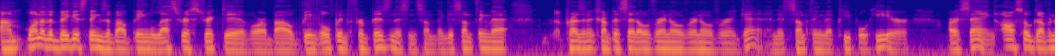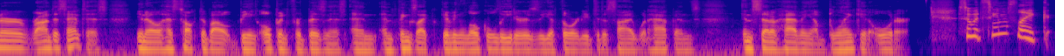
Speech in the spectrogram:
Um, one of the biggest things about being less restrictive or about being open for business and something is something that President Trump has said over and over and over again. And it's something that people here are saying. Also, Governor Ron DeSantis, you know, has talked about being open for business and, and things like giving local leaders the authority to decide what happens instead of having a blanket order. So it seems like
